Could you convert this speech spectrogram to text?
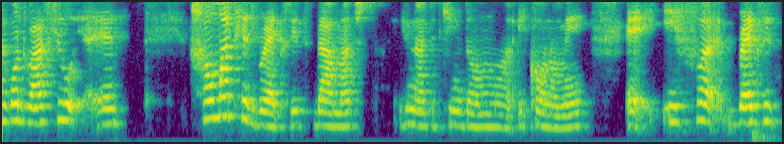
I, want to ask you, uh, how much has Brexit damaged United Kingdom uh, economy? Uh, if uh, Brexit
